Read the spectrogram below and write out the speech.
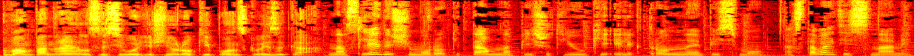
Вам понравился сегодняшний урок японского языка? На следующем уроке там напишет Юки электронное письмо. Оставайтесь с нами.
